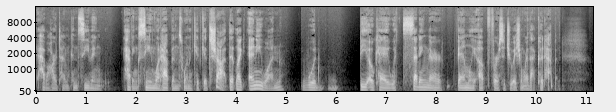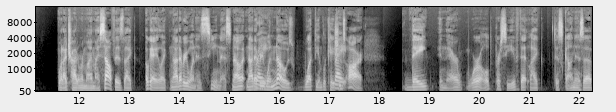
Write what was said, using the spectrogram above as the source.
have a hard time conceiving having seen what happens when a kid gets shot, that like anyone would be okay with setting their family up for a situation where that could happen. What I try to remind myself is like, okay, like not everyone has seen this. Not not Right. everyone knows what the implications Right. are. They in their world perceive that like this gun is a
